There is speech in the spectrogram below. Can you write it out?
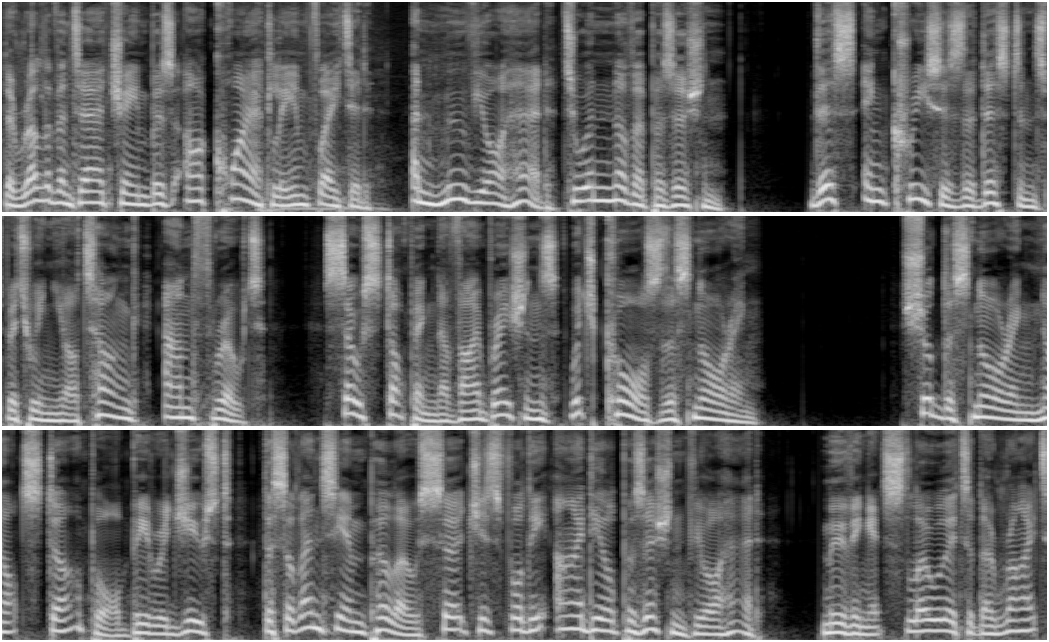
The relevant air chambers are quietly inflated and move your head to another position. This increases the distance between your tongue and throat, so stopping the vibrations which cause the snoring. Should the snoring not stop or be reduced, the Silencium pillow searches for the ideal position for your head, moving it slowly to the right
